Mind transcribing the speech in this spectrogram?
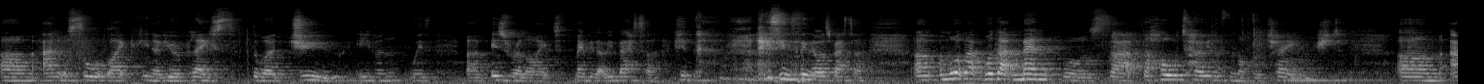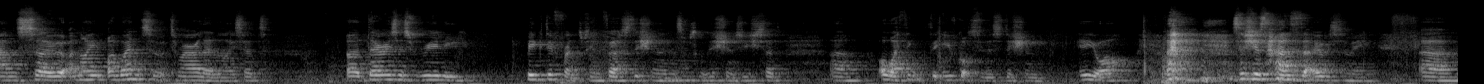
Um, and it was thought like, you know, you replaced the word Jew even with um, Israelite, maybe that would be better. they seemed to think that was better. Um, and what that, what that meant was that the whole tone of the novel changed. Um, and so, and I, I went to, to Marilyn and I said, uh, there is this really big difference between the first edition and the subsequent editions. And she said, um, oh, I think that you've got to do this edition. Here you are. so she just handed it over to me. Um,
